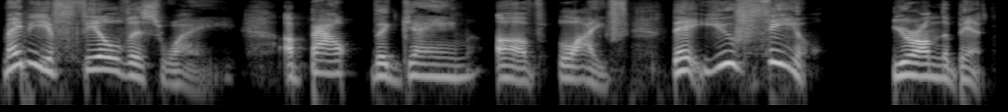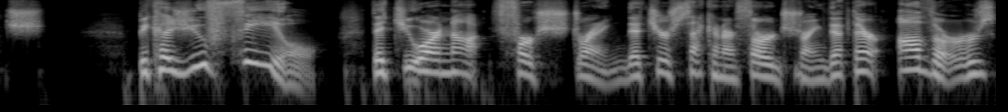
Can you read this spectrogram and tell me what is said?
Maybe you feel this way about the game of life that you feel you're on the bench because you feel that you are not first string, that you're second or third string, that there are others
